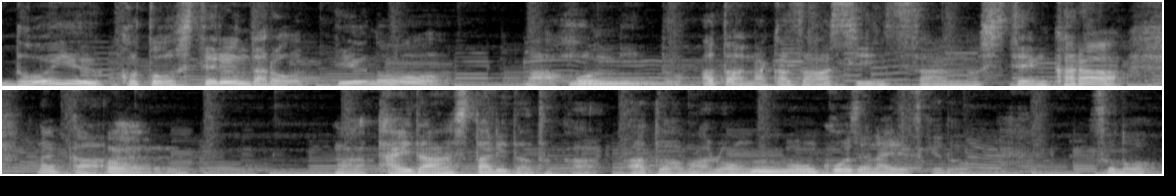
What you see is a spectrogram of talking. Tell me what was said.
どういうことをしてるんだろうっていうのを、まあ、本人と、うんあとは中澤慎一さんの視点から、なんか、はいはい。まあ、対談したりだとか、あとはまあ論、うん論考じゃないですけど、その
